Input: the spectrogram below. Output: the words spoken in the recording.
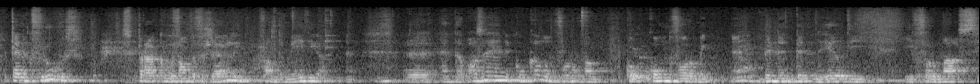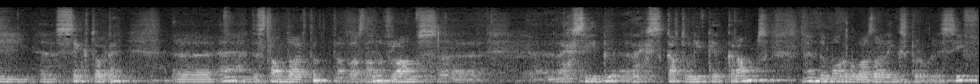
uiteindelijk vroeger spraken we van de verzuiling van de media. Uh, en dat was eigenlijk ook al een vorm van convorming hè, binnen, binnen heel die informatiesector. Uh, en de standaard, dat, dat, was dan de Vlaams uh, rechts-katholieke krant. Hè. De morgen was dat links-progressief.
